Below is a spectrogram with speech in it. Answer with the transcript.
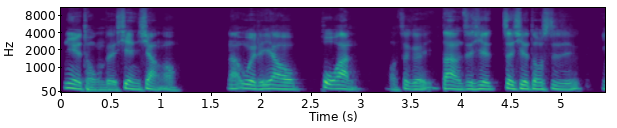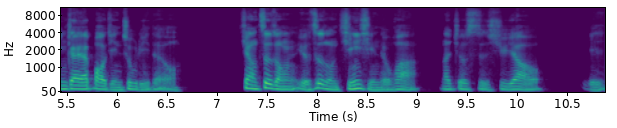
虐童的现象哦，那为了要破案哦，这个当然这些这些都是应该要报警处理的哦。像这种有这种情形的话，那就是需要也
